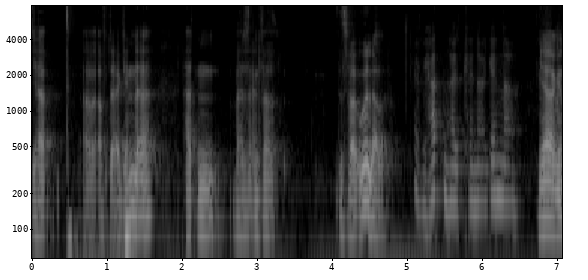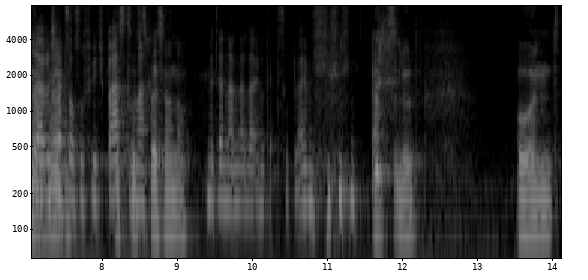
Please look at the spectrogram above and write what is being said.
ja, auf der Agenda hatten, war das einfach, das war Urlaub. Ja, wir hatten halt keine Agenda. Ja, genau. Und dadurch ja. hat es auch so viel Spaß das gemacht, besser noch. Miteinander da im Bett zu bleiben. Absolut. Und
